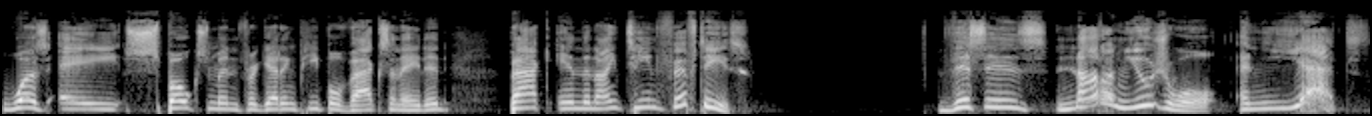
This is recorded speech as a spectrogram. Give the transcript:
was a spokesman for getting people vaccinated back in the 1950s. This is not unusual, and yet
